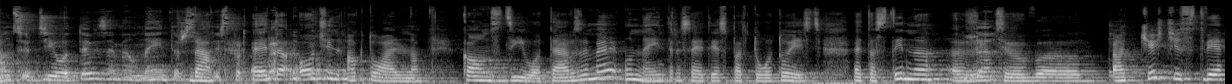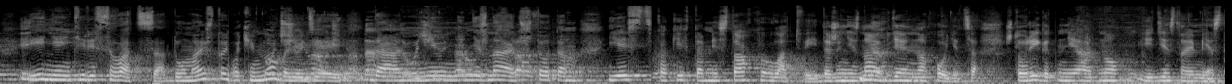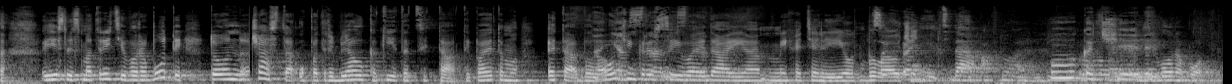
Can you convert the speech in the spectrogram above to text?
Да, это очень актуально kauns dzīvot tēvzemē un neinteresēties par то. То есть это стыдно э, жить да. в э, отечестве и, и не интересоваться. Думаю, что очень много очень людей важно, да, да, не, не знают, что там есть в каких-то местах в Латвии. Даже не знают, да. где они находятся. Что Рига не одно единственное место. Если смотреть его работы, то он часто употреблял какие-то цитаты. Поэтому это было Они очень красиво. Да. да, и мы хотели ее... Было очень... Да, актуальны. О, качели. Его работы.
